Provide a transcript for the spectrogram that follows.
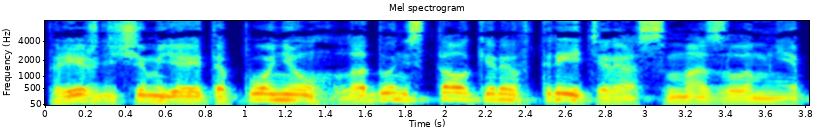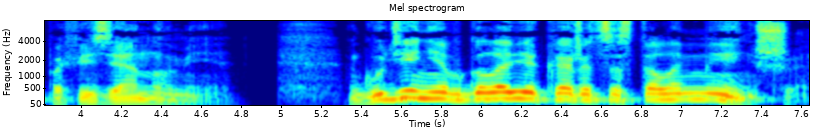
Прежде чем я это понял, ладонь сталкера в третий раз смазала мне по физиономии. Гудение в голове, кажется, стало меньше,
